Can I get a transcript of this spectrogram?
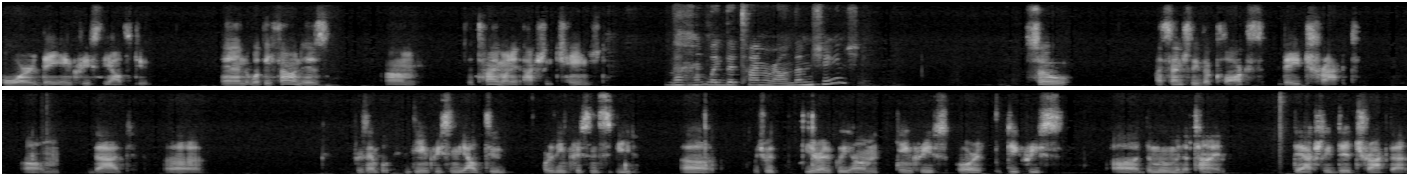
or they increase the altitude. And what they found is um, the time on it actually changed. like the time around them changed? So essentially, the clocks they tracked um, that, uh, for example, the increase in the altitude or the increase in speed, uh, which would theoretically um, increase or decrease uh, the movement of time. They actually did track that.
